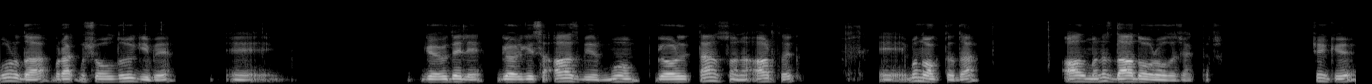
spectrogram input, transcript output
burada bırakmış olduğu gibi e, gövdeli, gölgesi az bir mum gördükten sonra artık e, bu noktada almanız daha doğru olacaktır. Çünkü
